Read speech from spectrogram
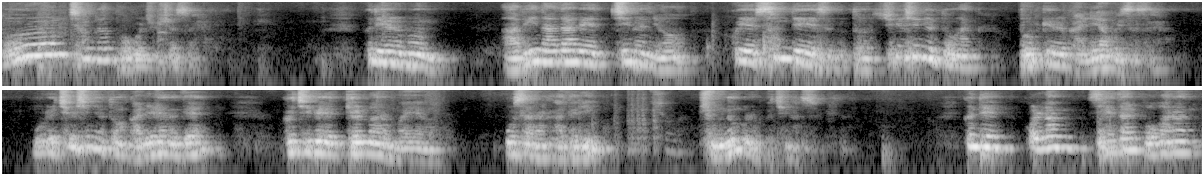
엄청난 복을 주셨어요. 근데 여러분 아비나답의 집은요 그의 선대에서부터 70년 동안 법궤를 관리하고 있었어요. 무려 70년 동안 관리를 했는데 그 집의 결말은 뭐예요? 우사라는 아들이 죽는 걸로 끝이 났습니다. 근데 꼴랑 세 달 보관한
